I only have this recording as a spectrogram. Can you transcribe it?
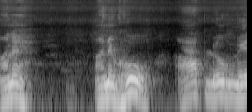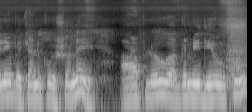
अन, अनघो, आप लोग मेरे वचन को सुने। आप लोग अग्निदेव को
